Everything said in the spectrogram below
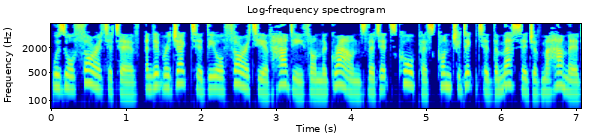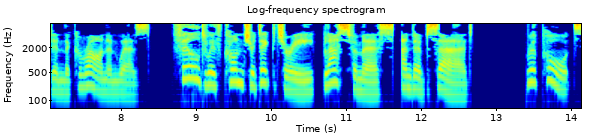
was authoritative, and it rejected the authority of Hadith on the grounds that its corpus contradicted the message of Muhammad in the Quran and was filled with contradictory, blasphemous, and absurd reports,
